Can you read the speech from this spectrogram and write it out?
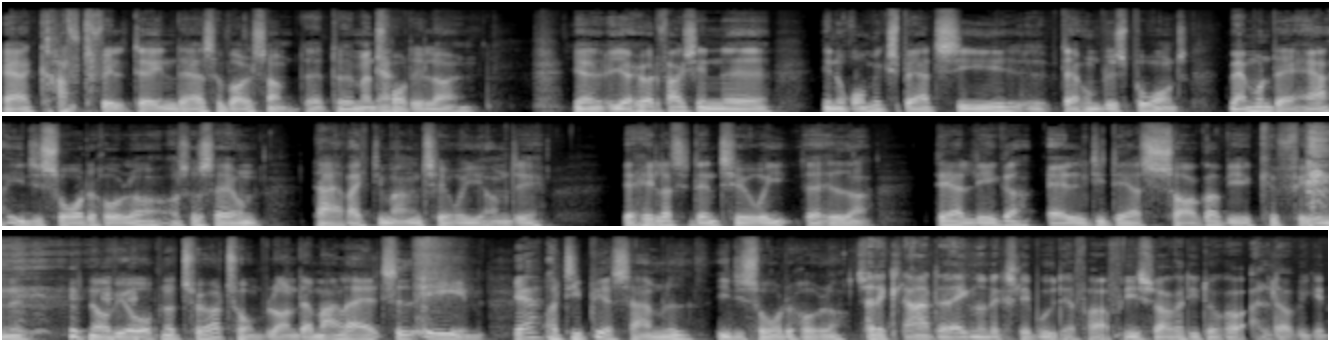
Der er et kraftfelt derinde, der er så voldsomt, at øh, man Ja. ja. tror, det er løgn. Jeg, jeg hørte faktisk en, øh, en rumekspert sige, øh, da hun blev spurgt, hvad man der er i de sorte huller, og så sagde hun, der er rigtig mange teorier om det. Jeg hælder til den teori, der hedder, der ligger alle de der sokker, vi ikke kan finde, når vi åbner tørretumbleren. Der mangler altid en, Ja. og de bliver samlet i de sorte huller. Så er det klart, at der er ikke noget, der kan slippe ud derfra, for de sokker, de dukker aldrig op igen.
